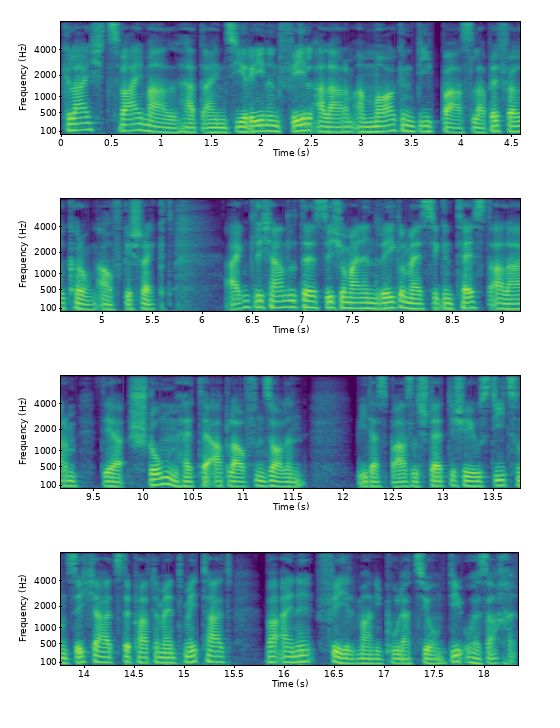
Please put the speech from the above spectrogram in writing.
Gleich zweimal hat ein Sirenenfehlalarm am Morgen die Basler Bevölkerung aufgeschreckt. Eigentlich handelte es sich um einen regelmäßigen Testalarm, der stumm hätte ablaufen sollen. Wie das baselstädtische Justiz- und Sicherheitsdepartement mitteilt, war eine Fehlmanipulation die Ursache.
